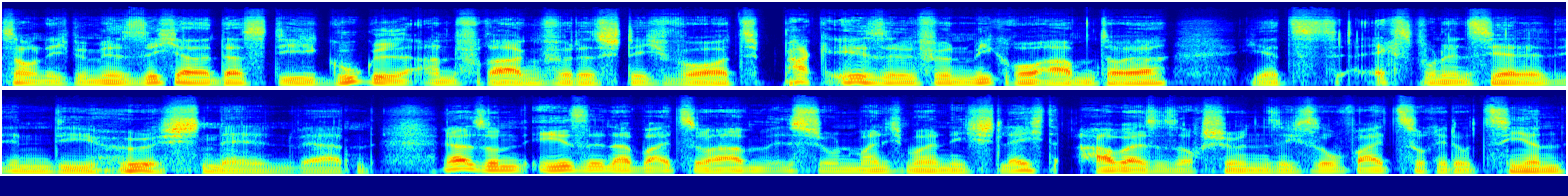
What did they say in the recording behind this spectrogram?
So, und ich bin mir sicher, dass die Google-Anfragen für das Stichwort Packesel für ein Mikroabenteuer jetzt exponentiell in die Höhe schnellen werden. Ja, so ein Esel dabei zu haben, ist schon manchmal nicht schlecht, aber es ist auch schön, sich so weit zu reduzieren,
